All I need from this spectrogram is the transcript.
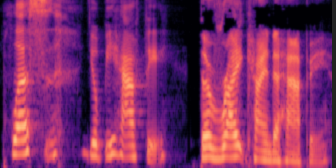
plus, you'll be happy. The right kind of happy.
